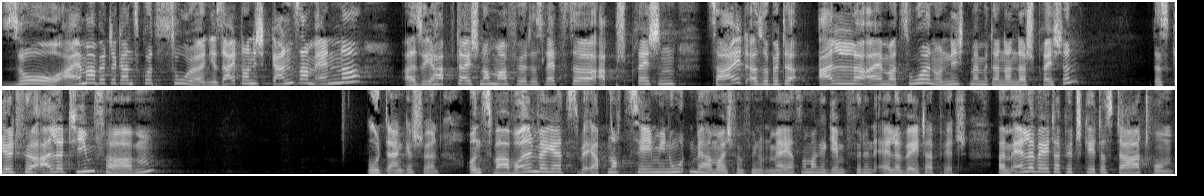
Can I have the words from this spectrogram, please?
So, einmal bitte ganz kurz zuhören. Ihr seid noch nicht ganz am Ende. Also ihr habt gleich nochmal für das letzte Absprechen Zeit. Also bitte alle einmal zuhören und nicht mehr miteinander sprechen. Das gilt für alle Teamfarben. Gut, danke schön. Und zwar wollen wir jetzt, ihr habt noch zehn Minuten, wir haben euch fünf Minuten mehr jetzt nochmal gegeben für den Elevator Pitch. Beim Elevator Pitch geht es darum,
